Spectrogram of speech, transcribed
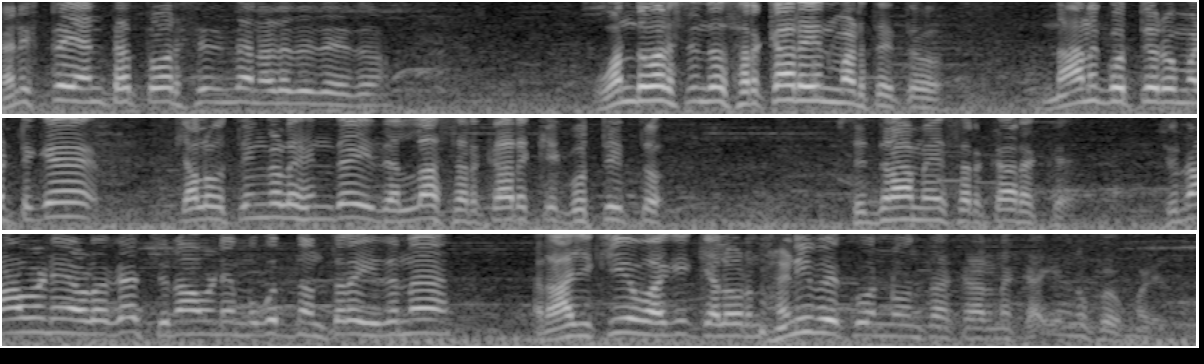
ಕನಿಷ್ಠ ಎಂಟು ಹತ್ತು ವರ್ಷದಿಂದ ನಡೆದಿದೆ ಇದು. ಒಂದು ವರ್ಷದಿಂದ ಸರ್ಕಾರ ಏನು ಮಾಡ್ತಾಯಿತ್ತು ನನಗೆ ಗೊತ್ತಿರೋ ಮಟ್ಟಿಗೆ ಕೆಲವು ತಿಂಗಳ ಹಿಂದೆ ಇದೆಲ್ಲ ಸರ್ಕಾರಕ್ಕೆ ಗೊತ್ತಿತ್ತು. ಸಿದ್ದರಾಮಯ್ಯ ಸರ್ಕಾರಕ್ಕೆ. ಚುನಾವಣೆಯೊಳಗೆ ಚುನಾವಣೆ ಮುಗಿದ ನಂತರ ಇದನ್ನು ರಾಜಕೀಯವಾಗಿ ಕೆಲವ್ರನ್ನ ಹಣಿಬೇಕು ಅನ್ನುವಂಥ ಕಾರಣಕ್ಕಾಗಿ ಇದನ್ನು ಉಪಯೋಗ ಮಾಡಿದ್ರು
